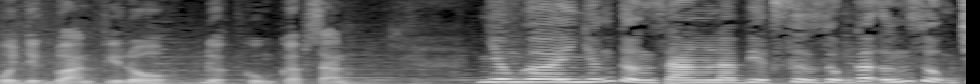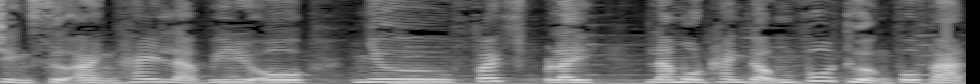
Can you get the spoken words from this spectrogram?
của những đoạn video được cung cấp sẵn. Nhiều người những tưởng rằng là việc sử dụng các ứng dụng chỉnh sửa ảnh hay là video như FacePlay là một hành động vô thưởng vô phạt.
